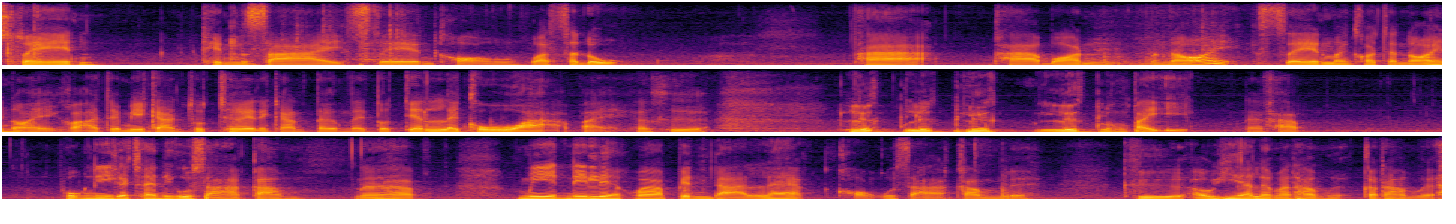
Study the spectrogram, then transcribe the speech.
strength tensile strength ของวัสดุ ถ้าคาร์บอนมันน้อยเซนมันก็จะน้อยหน่อย ก็อาจจะมีการชดเชยในการเติมไนโตรเจนอะไรก็ว่าไปก็คือ ลึกลึกลึกลึกลงไปอีกนะครับ พวกนี้ก็ใช้ในอุตสาหกรรมนะครับ มีดนี่เรียกว่าเป็นด่านแรกของอุตสาหกรรมเลย คือเอาเฮียอะไรมาทำก็ทำเลย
